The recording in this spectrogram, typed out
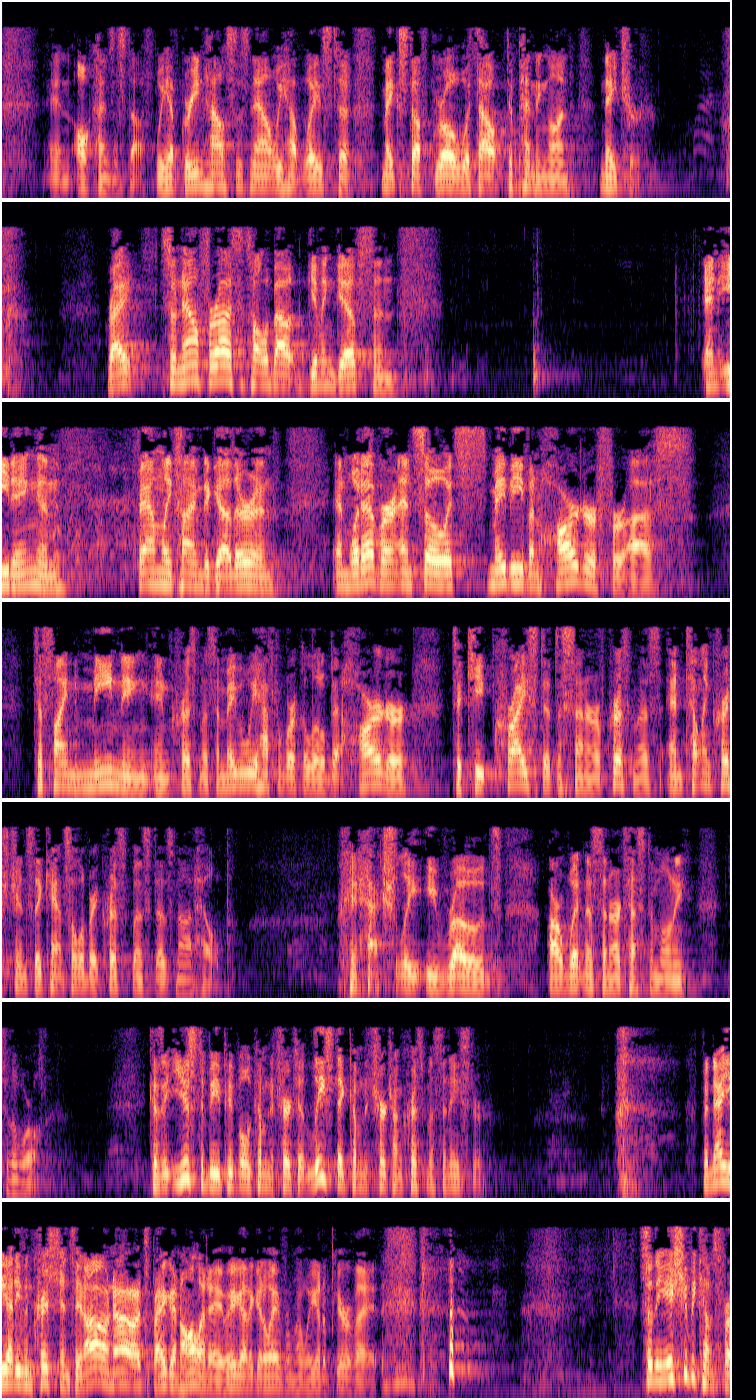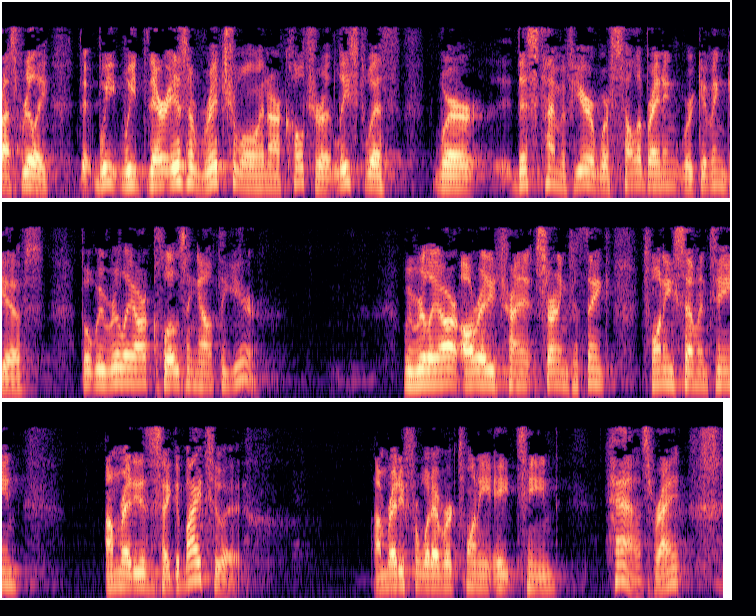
and all kinds of stuff. We have greenhouses now. We have ways to make stuff grow without depending on nature. Right? So now for us, it's all about giving gifts and, and eating and family time together and, and whatever. And so it's maybe even harder for us to find meaning in Christmas. And maybe we have to work a little bit harder to keep Christ at the center of Christmas. And telling Christians they can't celebrate Christmas does not help. It actually erodes our witness and our testimony to the world. Because it used to be people would come to church, at least they'd come to church on Christmas and Easter. but now you got even Christians saying, oh no, it's pagan holiday. We gotta get away from it. We gotta purify it. so the issue becomes for us really that we, we, there is a ritual in our culture, at least with where this time of year we're celebrating, we're giving gifts, but we really are closing out the year. We really are already trying, starting to think 2017 I'm ready to say goodbye to it. I'm ready for whatever 2018 has, right?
